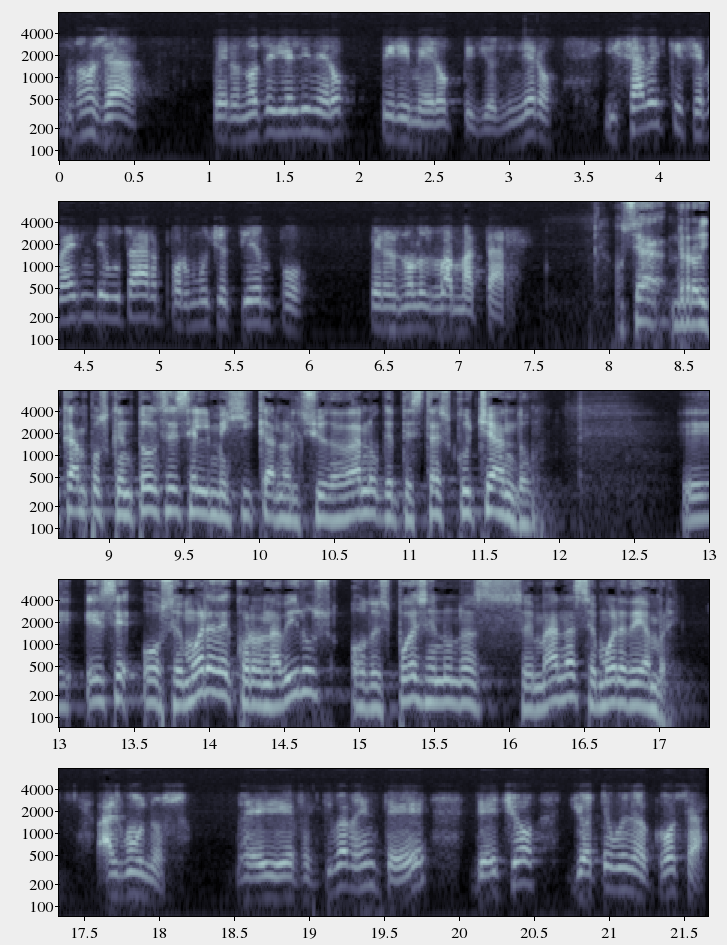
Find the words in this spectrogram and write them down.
no, o sea, pero no tenía el dinero, primero pidió dinero. Y sabe que se va a endeudar por mucho tiempo, pero no los va a matar. O sea, Roy Campos, que entonces el mexicano, el ciudadano que te está escuchando, eh, ese o se muere de coronavirus o después en unas semanas se muere de hambre. Algunos, efectivamente. ¿eh? De hecho, yo te voy a una cosa.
